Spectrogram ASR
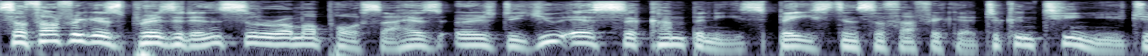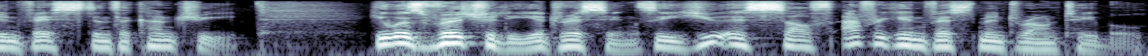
South Africa's President Cyril Ramaphosa has urged U.S. companies based in South Africa to continue to invest in the country. He was virtually addressing the U.S. South Africa Investment Roundtable.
